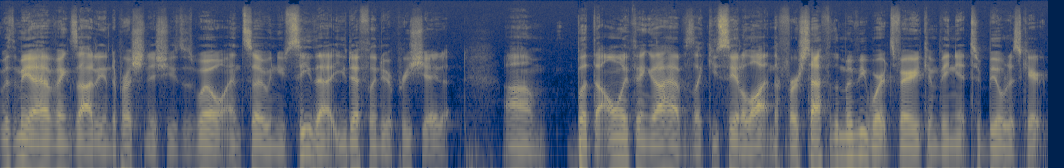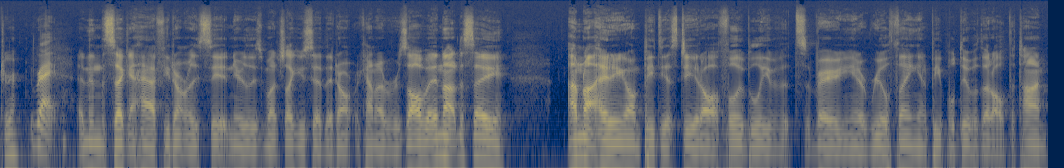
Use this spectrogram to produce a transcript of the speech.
with me, I have anxiety and depression issues as well. And so when you see that, you definitely do appreciate it. Um, but the only thing I have is like you see it a lot in the first half of the movie where it's very convenient to build his character. Right. And then the second half, you don't really see it nearly as much. Like you said, they don't kind of resolve it. And not to say I'm not hating on PTSD at all. I fully believe it's a very you know real thing and people deal with it all the time.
